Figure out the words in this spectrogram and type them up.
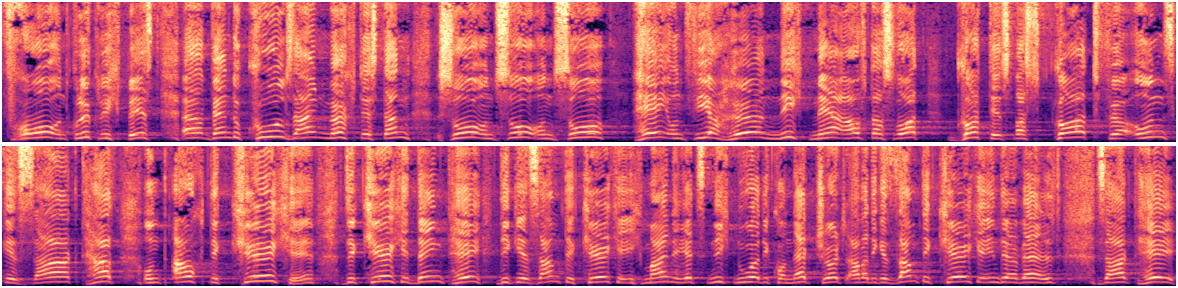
froh und glücklich bist. Äh, wenn du cool sein möchtest, dann so und so und so. hey, und wir hören nicht mehr auf das Wort Gottes, was Gott für uns gesagt hat. Und auch die Kirche, die Kirche denkt, hey, die gesamte Kirche, ich meine jetzt nicht nur die Connect Church, aber die gesamte Kirche in der Welt sagt, hey,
